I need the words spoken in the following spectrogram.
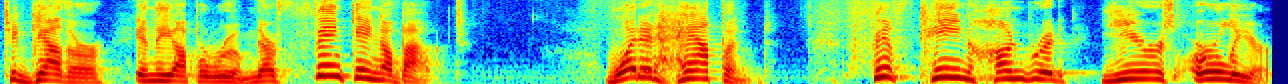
together in the upper room. They're thinking about what had happened 1,500 years earlier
